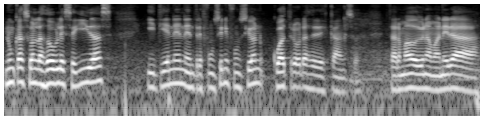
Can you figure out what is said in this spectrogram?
nunca son las dobles seguidas y tienen entre función y función cuatro horas de descanso. Está armado de una manera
